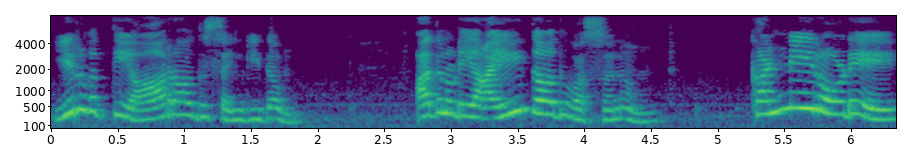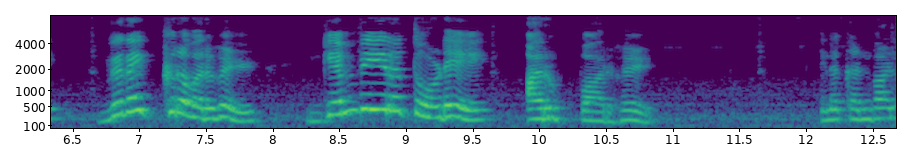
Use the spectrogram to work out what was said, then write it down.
இருபத்தி ஆறாவது சங்கீதம். அதனுடைய ஐந்தாவது வசனம் கண்ணீரோடே விதைக்கிறவர்கள் கம்பீரத்தோடே அறுப்பார்கள். என கண்பான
